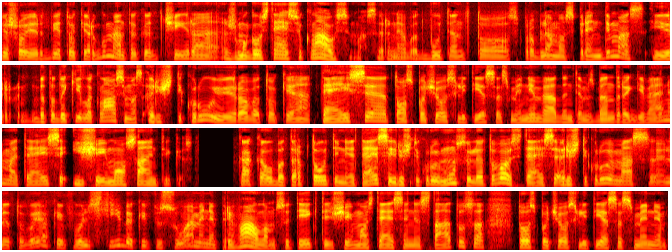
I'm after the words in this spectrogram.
viešoje erdvėje tokį argumentą, kad čia yra žmogaus teisų klausimas, ar ne, vat būtent tos problemos sprendimas, ir, bet tada kyla klausimas, ar iš tikrųjų yra va tokia teisė tos pačios lyties asmenim vedantiems bendrą gyvenimą, teisė į šeimos santykius ką kalba tarptautinė teisė ir iš tikrųjų mūsų Lietuvos teisė. Ar iš tikrųjų mes Lietuvoje kaip valstybė, kaip visuomenė privalom suteikti šeimos teisinį statusą tos pačios lyties asmenim.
